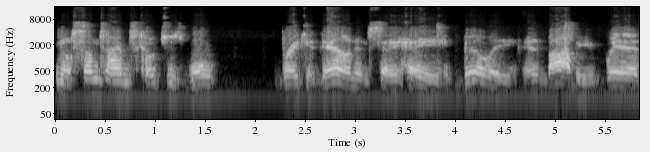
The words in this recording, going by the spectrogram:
you know, sometimes coaches won't break it down and say, hey, Billy and Bobby, when,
